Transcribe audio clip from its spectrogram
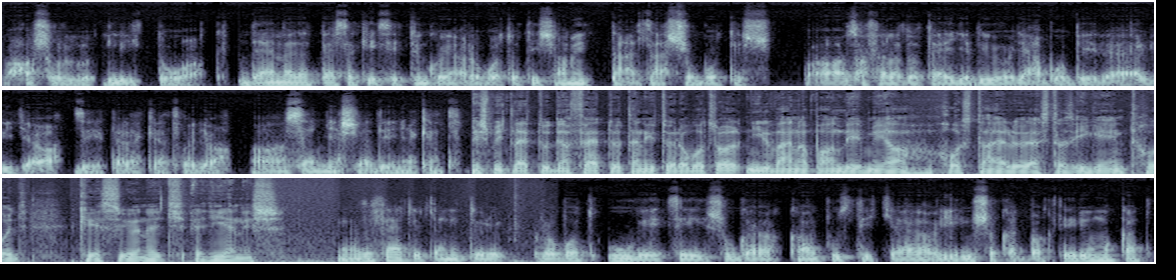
hasonlítóak. De emellett persze készítünk olyan robotot is, ami tálcás robot, és az a feladata egyedül, hogy A-ból B-re elvigye az ételeket, vagy a, a szennyes edényeket. És mit lehet tudni a fertőtlenítő robotról? Nyilván a pandémia hozta elő ezt az igényt, hogy készüljön egy, egy ilyen is. Ez a fertőtlenítő robot UVC sugarakkal pusztítja el a vírusokat, baktériumokat,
